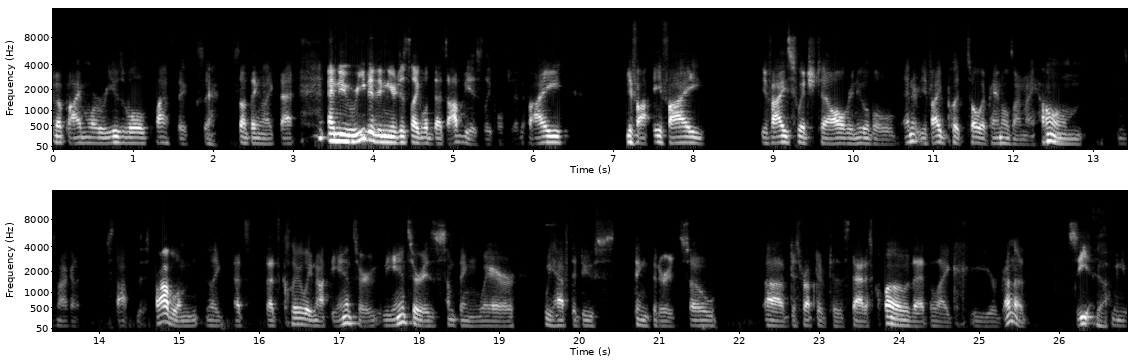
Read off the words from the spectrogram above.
yeah. buy more reusable plastics or something like that and you read it and you're just like well that's obviously bullshit. If i if i if i if i switch to all renewable energy if i put solar panels on my home it's not going to stop this problem. Like that's that's clearly not the answer. The answer is something where we have to do things that are so uh, disruptive to the status quo that like you're gonna see it. Yeah. when you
